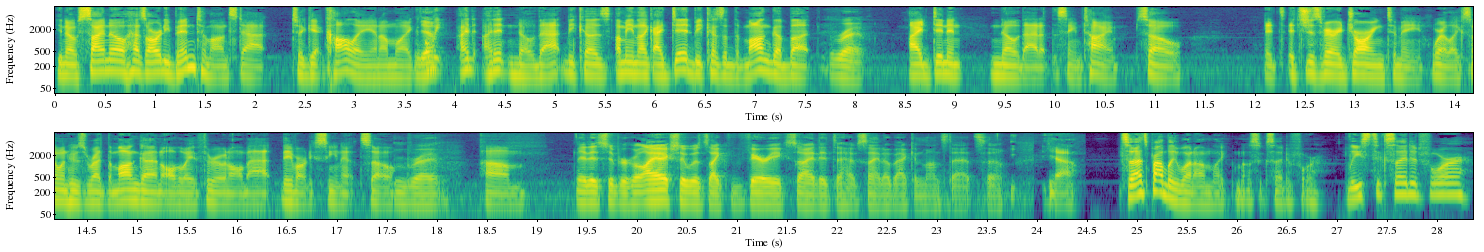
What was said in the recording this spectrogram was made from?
you know Cyno has already been to Mondstadt to get Collei, and I'm like, Yeah. oh, wait, I, I didn't know that because I mean, like I did because of the manga, but right. I didn't know that at the same time. So it's it's just very jarring to me, where like someone who's read the manga and all the way through and all that, they've already seen it. So Right. um, It is super cool. I actually was like very excited to have Cyno back in Mondstadt. So yeah, so that's probably what I'm like most excited for. Least excited for.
